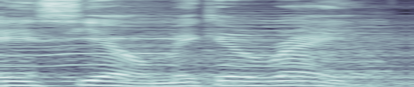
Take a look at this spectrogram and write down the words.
ACL, make it rain.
